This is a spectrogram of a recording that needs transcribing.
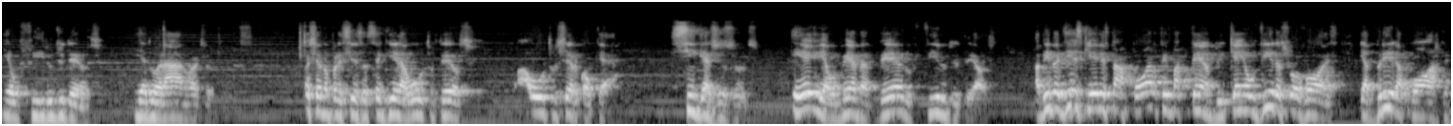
é o Filho de Deus, e adoraram a Jesus. Você não precisa seguir a outro Deus, a outro ser qualquer. Siga Jesus. Ele é o verdadeiro Filho de Deus. A Bíblia diz que ele está à porta e batendo, e quem ouvir a sua voz e abrir a porta,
